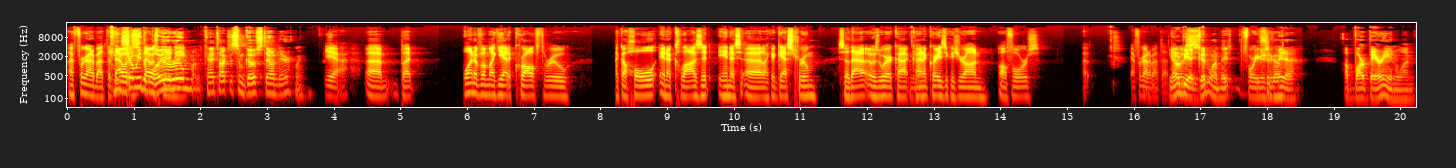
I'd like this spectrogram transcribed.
I forgot about that. Can that you was, show me the boiler pretty neat. room? Can I talk to some ghosts down there? Like, Yeah. Um, but one of them, like, you had to crawl through like a hole in a closet in a uh, like a guest room. So that was where it got kind of crazy because you're on all fours. Uh, I forgot about that. you That it'd be a good one. They four years should ago. have made a a barbarian one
